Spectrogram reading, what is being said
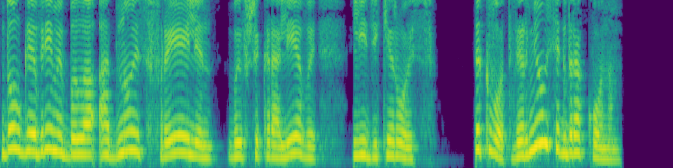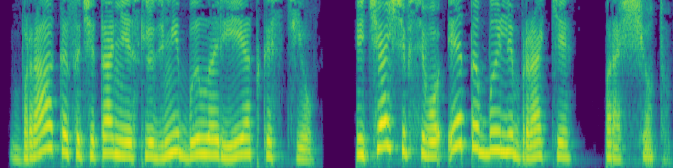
долгое время была одной из фрейлин бывшей королевы Лидики Ройс. Так вот, вернемся к драконам. Бракосочетание с людьми было редкостью, и чаще всего это были браки по расчету.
